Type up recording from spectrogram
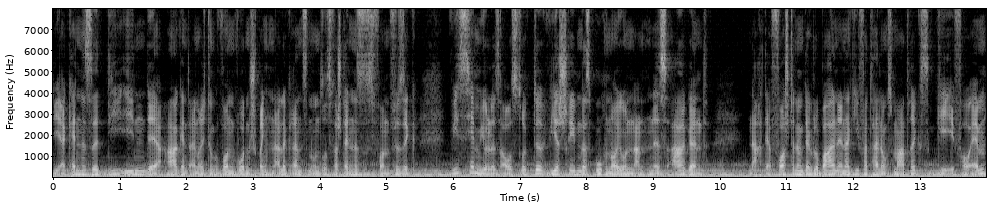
Die Erkenntnisse, die in der Argent-Einrichtung gewonnen wurden, sprengten alle Grenzen unseres Verständnisses von Physik. Wie Samuel es ausdrückte, wir schrieben das Buch neu und nannten es Argent. Nach der Vorstellung der globalen Energieverteilungsmatrix GEVM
